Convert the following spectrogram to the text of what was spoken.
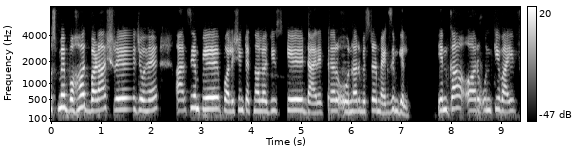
उसमें बहुत बड़ा श्रेय जो है आरसीएम पे पॉलिशिंग टेक्नोलॉजीज़ के director owner mister Maxim Gill इनका और उनकी वाइफ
